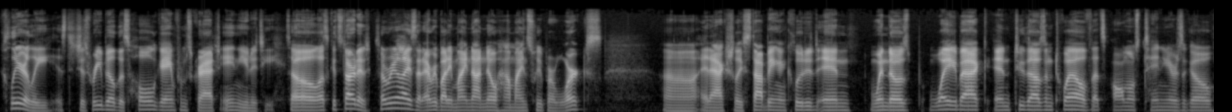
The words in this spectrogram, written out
clearly is to just rebuild this whole game from scratch in Unity. So let's get started. So realize that everybody might not know how Minesweeper works. Uh, it actually stopped being included in Windows way back in 2012. That's almost 10 years ago.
